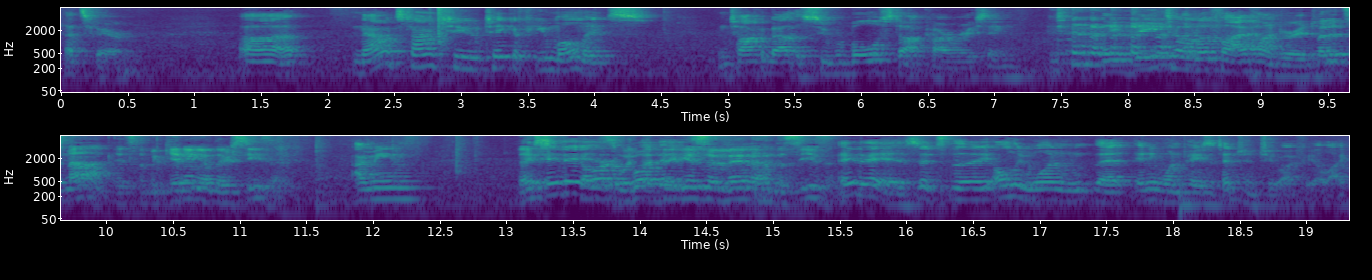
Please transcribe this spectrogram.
That's fair. Uh, now it's time to take a few moments and talk about the Super Bowl of stock car racing, the Daytona 500. But it's not. It's the beginning of their season. I mean, They It is, start with the biggest event of the season. It is. It's the only one that anyone pays attention to. I feel like.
